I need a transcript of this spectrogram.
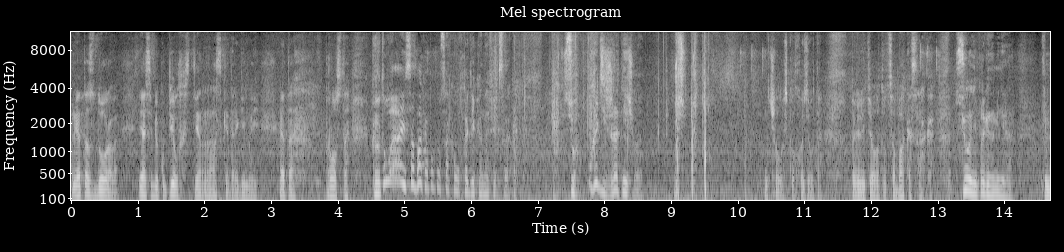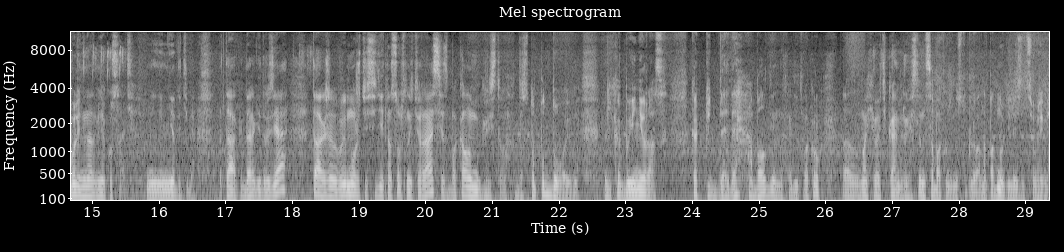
Это здорово. Я себе купил с терраской, дорогие мои. Это просто круто. Ай, собака покусака, уходи-ка нафиг, срака. Все, уходи, жрать нечего. Началось колхозе утро. Прилетела тут собака срака. Все, не прыгай на меня. Тем более не надо меня кусать. Не, не, не до тебя. Так, дорогие друзья, также вы можете сидеть на собственной террасе с бокалом игристого. Да стопудово его. И как бы и не раз. Как пить дай, да? Обалденно ходить вокруг, размахивать камеру, если на собаку не наступлю. Она под ноги лезет все время.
